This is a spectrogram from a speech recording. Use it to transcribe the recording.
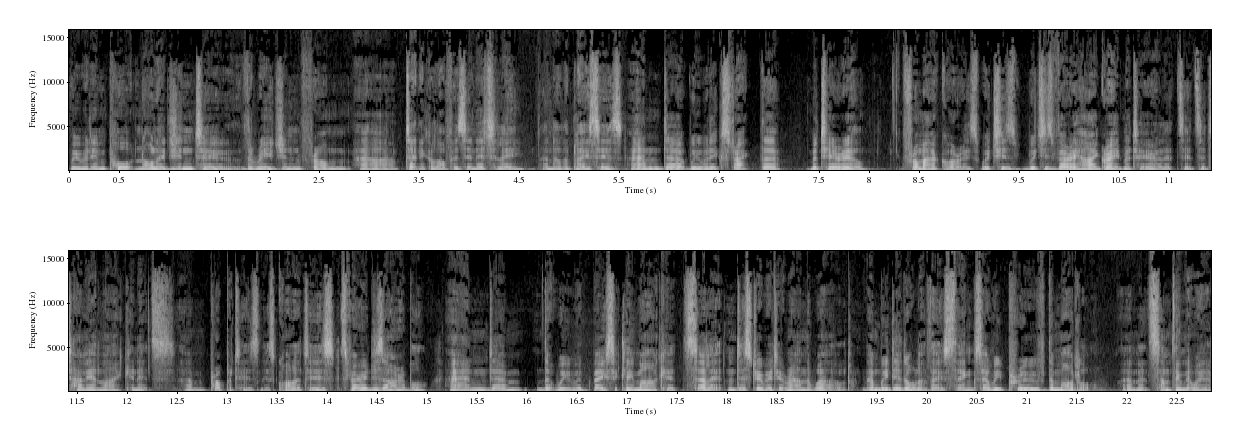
we would import knowledge into the region from our technical office in Italy and other places, and uh, we would extract the material from our quarries, which is which is very high grade material. It's it's Italian like in its um, properties and its qualities. It's very desirable, and um, that we would basically market, sell it, and distribute it around the world. And we did all of those things. So we proved the model, and it's something that we're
